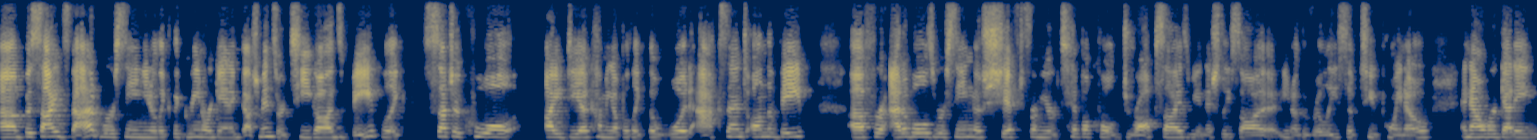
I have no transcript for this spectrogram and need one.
Um, besides that we're seeing you know like the green organic dutchman's or TGOD's vape like such a cool idea coming up with like the wood accent on the vape uh, for edibles, we're seeing a shift from your typical drop size. We initially saw, you know, the release of 2.0, and now we're getting,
